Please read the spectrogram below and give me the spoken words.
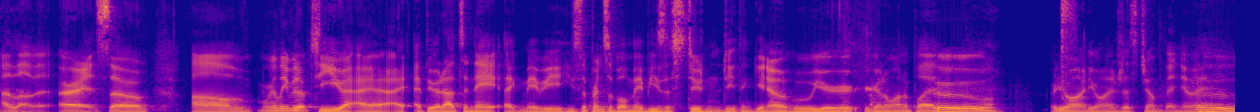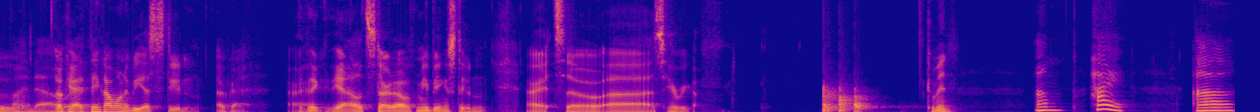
I love it. All right. So um, we're gonna leave it up to you. I, I I threw it out to Nate. Like maybe he's the principal, maybe he's a student. Do you think you know who you're you're gonna want to play? Ooh. Or do you want do you want to just jump into it and find out? Okay, I think I want to be a student. Okay. All I think yeah, let's start out with me being a student. All right. So uh so here we go. Come in. Um, hi. Uh,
